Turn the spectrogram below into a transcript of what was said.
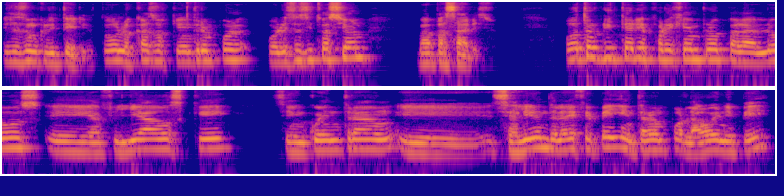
Ese es un criterio. Todos los casos que entren por, por esa situación va a pasar eso. Otro criterio es, por ejemplo, para los eh, afiliados que se encuentran, eh, salieron de la AFP y entraron por la ONP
